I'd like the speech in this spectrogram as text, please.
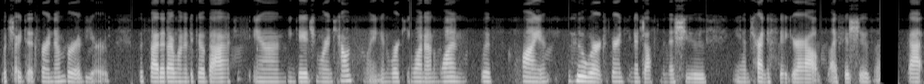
which I did for a number of years. Decided I wanted to go back and engage more in counseling and working one-on-one with clients who were experiencing adjustment issues and trying to figure out life issues. And that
